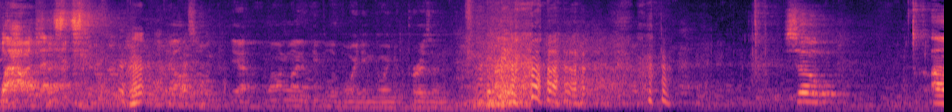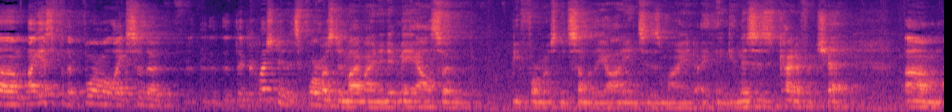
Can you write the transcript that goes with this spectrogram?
Wow, dodged that. that's he also, yeah, long line of people avoiding going to prison. so. Um, I guess for the formal, like, so the, the the question that's foremost in my mind, and it may also be foremost in some of the audience's mind, I think, and this is kind of for Chet, um,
